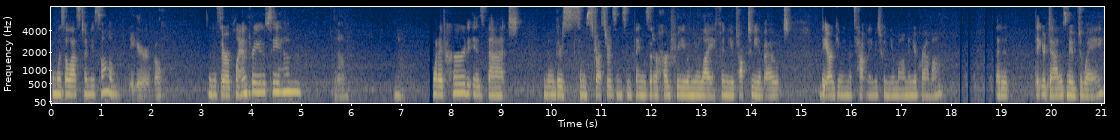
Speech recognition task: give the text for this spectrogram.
When was the last time you saw him? A year ago. And is there a plan for you to see him? No. No. What I've heard is that, you know, there's some stressors and some things that are hard for you in your life, and you talked to me about the arguing that's happening between your mom and your grandma. That it, that your dad has moved away.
